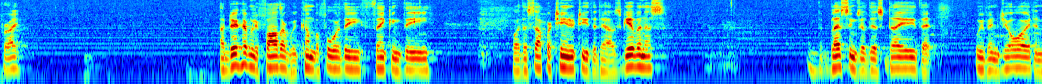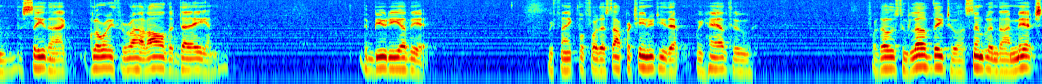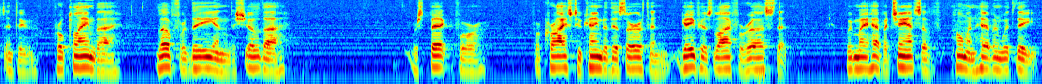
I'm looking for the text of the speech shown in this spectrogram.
pray. Our dear Heavenly Father, we come before Thee thanking Thee for this opportunity that Thou hast given us, the blessings of this day that we've enjoyed, and to see Thy glory throughout all the day and the beauty of it. We're thankful for this opportunity that we have to, for those who love Thee, to assemble in Thy midst and to proclaim Thy love for Thee and to show Thy respect for, for Christ who came to this earth and gave His life for us that we may have a chance of home in heaven with Thee.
